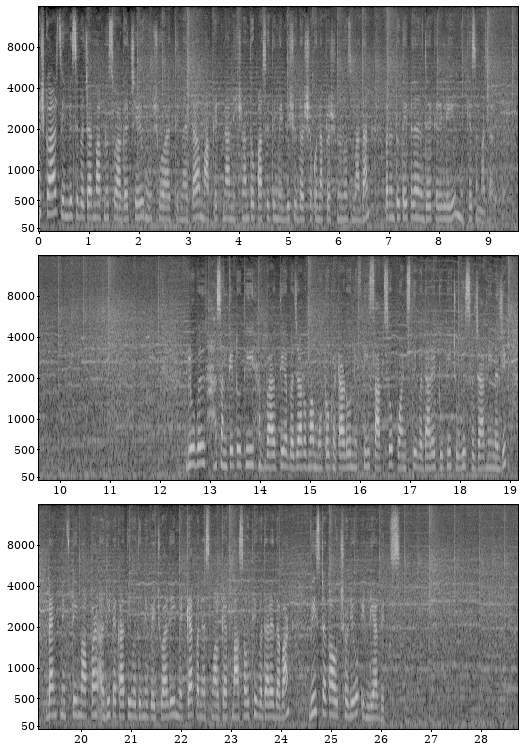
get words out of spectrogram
નમસ્કાર સીનબીસી બજારમાં આપનું સ્વાગત છે. હું છું આરતી મહેતા. માર્કેટના નિષ્ણાંતો પાસેથી મેળવીશું દર્શકોના પ્રશ્નોનું સમાધાન. પરંતુ તે પહેલાં નજર કરી લઈએ મુખ્ય સમાચારો પર. ગ્લોબલ સંકેતોથી ભારતીય બજારોમાં મોટો ઘટાડો. નિફ્ટી સાતસો પોઈન્ટ્સથી વધારે તૂટી ચોવીસ હજારની નજીક. બેંક નિફ્ટીમાં પણ અઢી ટકાથી વધુની વેચવાલી મિડકેપ અને સ્મોલ કેપમાં સૌથી વધારે દબાણ. વીસ ટકા ઉછળ્યો ઇન્ડિયા વિક્સ.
